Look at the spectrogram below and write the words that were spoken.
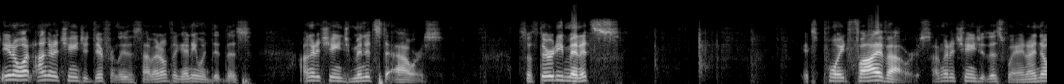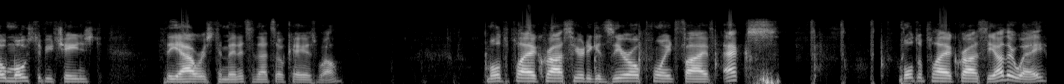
You know what? I'm going to change it differently this time. I don't think anyone did this. I'm going to change minutes to hours. So 30 minutes is 0.5 hours. I'm going to change it this way. And I know most of you changed the hours to minutes, and that's okay as well. Multiply across here to get 0.5x. Multiply across the other way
